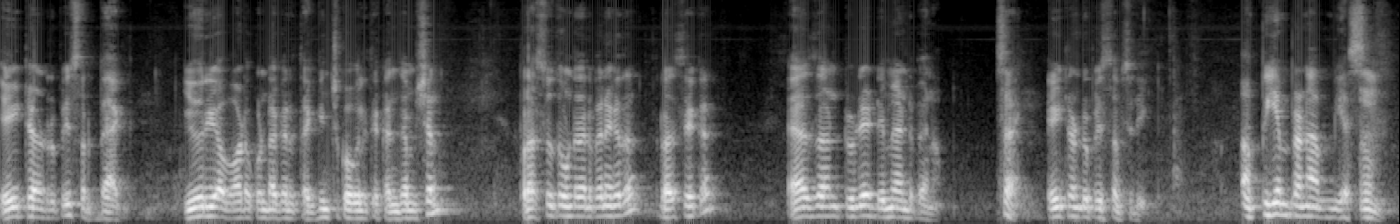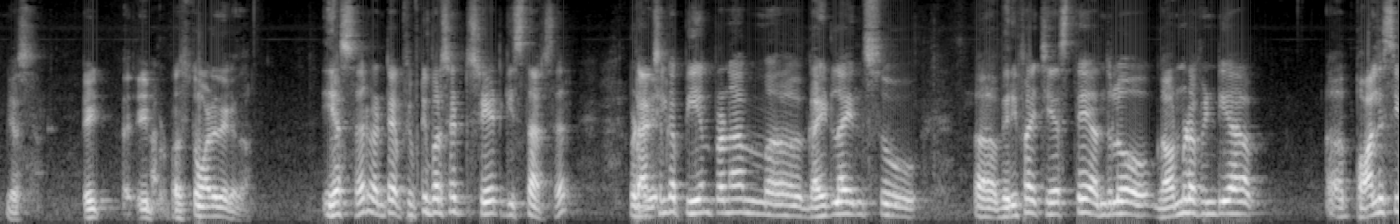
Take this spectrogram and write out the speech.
Eight hundred rupees for bag urea వాడకుండా కానీ తగ్గించుకోగలిగితే కన్జంప్షన్ ప్రస్తుతం ఉండదానిపైన కదా? Rajasekhar as on today demand పైన. Sir eight hundred rupees subsidy PM Pranam yes yes eight ప్రస్తుతం వాడేదే కదా? ఎస్ సార్ అంటే ఫిఫ్టీ పర్సెంట్ స్టేట్కి ఇస్తారు సార్ ఇప్పుడు యాక్చువల్గా పిఎం ప్రణామ్ గైడ్ లైన్స్ వెరిఫై చేస్తే అందులో government of India policy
